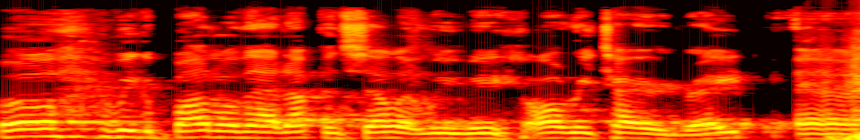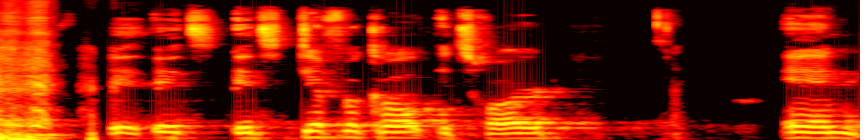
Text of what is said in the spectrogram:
Well, we could bottle that up and sell it. We we all retired, right? Uh, it, it's it's difficult. It's hard. And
